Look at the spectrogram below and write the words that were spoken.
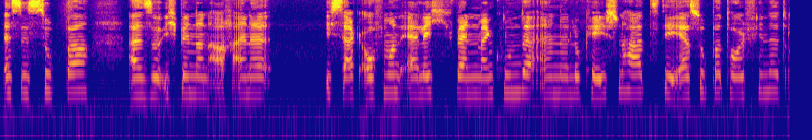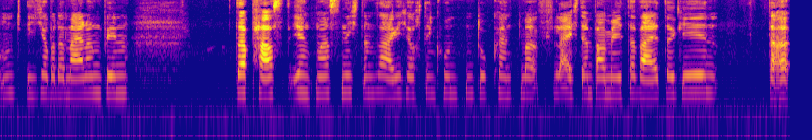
es ist super. Also ich bin dann auch eine, ich sag offen und ehrlich, wenn mein Kunde eine Location hat, die er super toll findet und ich aber der Meinung bin, da passt irgendwas nicht, dann sage ich auch den Kunden, du könnt mal vielleicht ein paar Meter weitergehen. Da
